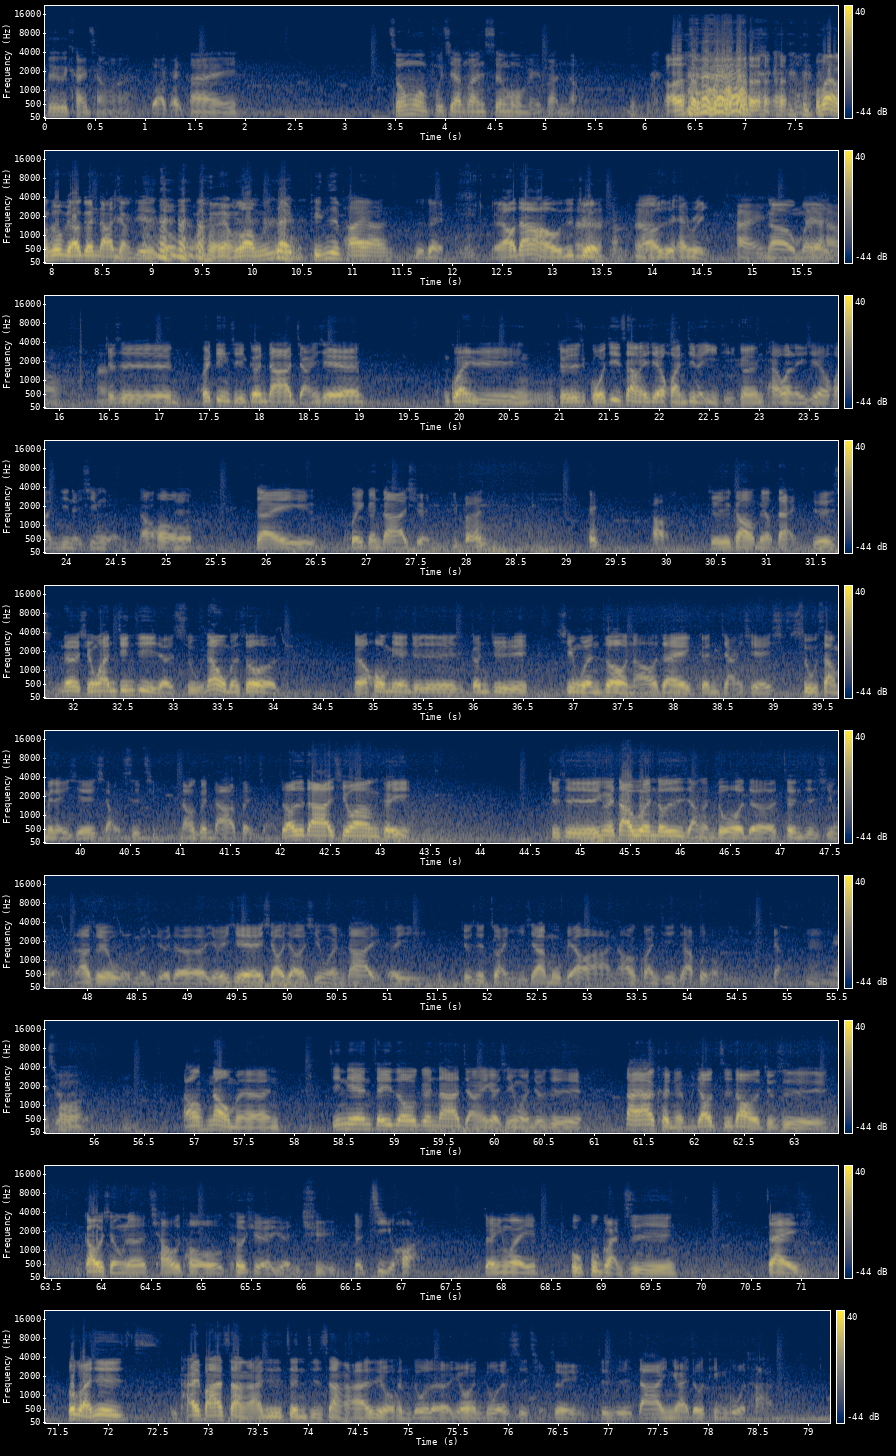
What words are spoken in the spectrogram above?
这是开场吗？对啊，开场。嗨，周末不加班，生活没烦恼。我本来想说不要跟大家讲这些周末，我想说我们在平日拍啊，对不对？然后大家好，我是 Jeff，然后是 Henry。嗨，那我们好，就是会定期跟大家讲一些关于就是国际上一些环境的议题，跟台湾的一些环境的新闻，然后再会跟大家选一本。哎，好，就是刚好没有带，就是那个循环经济的书。那我们所有的后面就是根据新闻之后，然后再跟讲一些书上面的一些小事情，然后跟大家分享。主要是大家希望可以，就是因为大部分都是讲很多的政治新闻嘛，那所以我们觉得有一些小小的新闻，大家也可以就是转移一下目标啊，然后关心一下不同议题，这样。嗯，没错。嗯，好，那我们。今天这一周跟大家讲一个新闻，就是大家可能比较知道的，就是高雄的桥头科学园区的计划。对，因为不不管是在不管是开发上啊，还是政治上啊，还是有很多的有很多的事情，所以就是大家应该都听过它。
